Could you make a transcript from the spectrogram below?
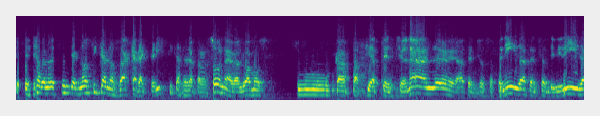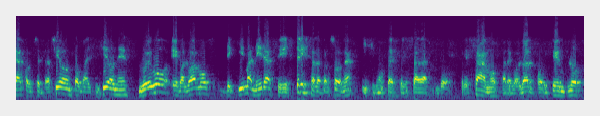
Esa evaluación diagnóstica nos da características de la persona, evaluamos su capacidad atencional, eh, atención sostenida, atención dividida, concentración, toma de decisiones. Luego evaluamos de qué manera se estresa la persona y si no está estresada lo estresamos para evaluar, por ejemplo,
